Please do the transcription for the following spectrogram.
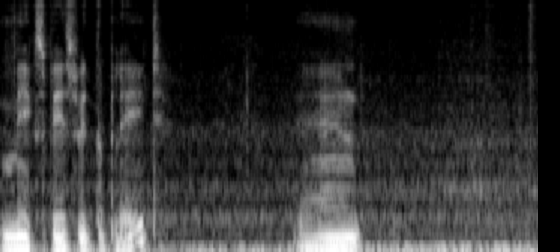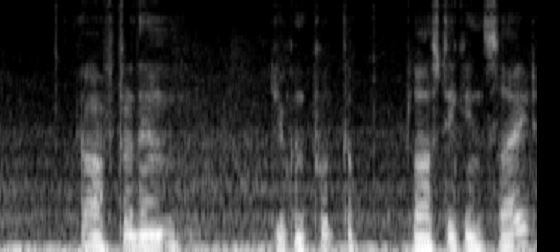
Make space with the blade and after then you can put the plastic inside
